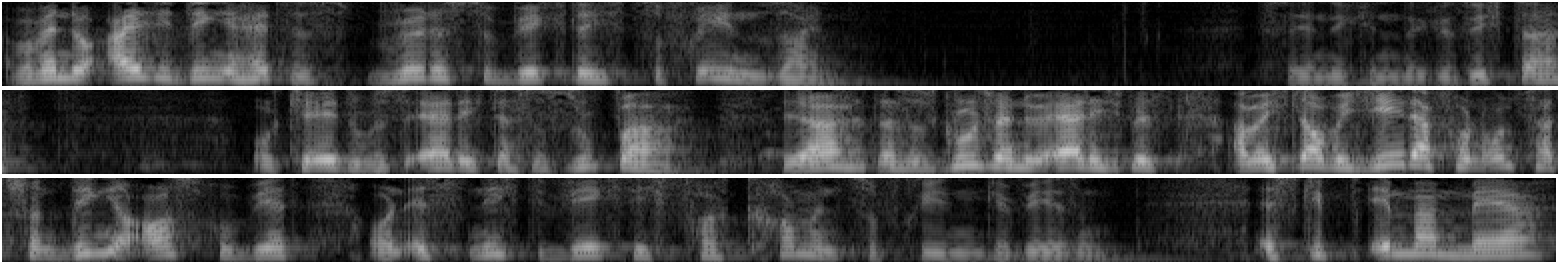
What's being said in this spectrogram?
Aber wenn du all die Dinge hättest, würdest du wirklich zufrieden sein? Ich sehe nickende Gesichter. Okay, du bist ehrlich, das ist super. Ja, das ist gut, wenn du ehrlich bist. Aber ich glaube, jeder von uns hat schon Dinge ausprobiert und ist nicht wirklich vollkommen zufrieden gewesen. Es gibt immer mehr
